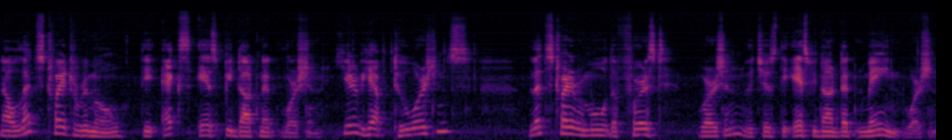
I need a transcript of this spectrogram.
Now let's try to remove the XASP.NET version. Here we have two versions. Let's try to remove the first version, which is the ASP.NET main version.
